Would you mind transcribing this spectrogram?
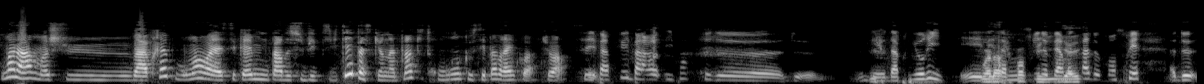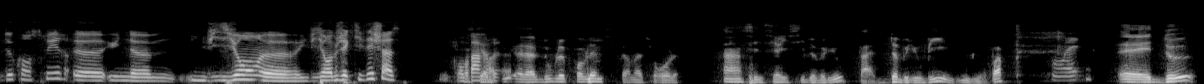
Voilà, moi je suis. Bah après, pour moi, voilà, c'est quand même une part de subjectivité parce qu'il y en a plein qui trouveront que c'est pas vrai, quoi. Tu vois. C'est parce qu'ils partent, ils partent de, de, d'a priori. Et Voilà, les a priori ne a- permettent pas de construire, de, de construire euh, une, euh, une vision, euh, une vision objective des choses. On parle. a- elle a le double problème, Supernatural. Un, c'est une série CW, enfin WB, n'oublions pas. Ouais. Et deux,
